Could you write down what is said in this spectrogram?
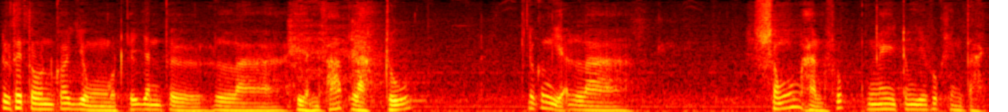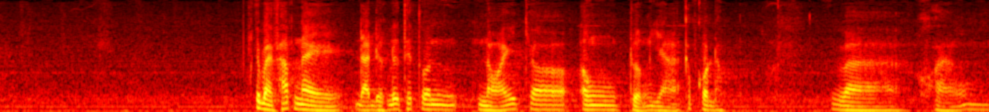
Đức Thế Tôn có dùng một cái danh từ là hiện pháp lạc trú. Nó có nghĩa là sống hạnh phúc ngay trong giây phút hiện tại. Cái bài pháp này đã được Đức Thế Tôn nói cho ông trưởng giả cấp cô độc và khoảng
